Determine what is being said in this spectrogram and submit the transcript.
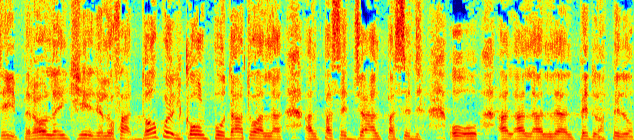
Sì, però lei chiede, lo fa dopo il colpo dato al, al passeggiare, al passeggia, o al, al, al, al pedo, pedo,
